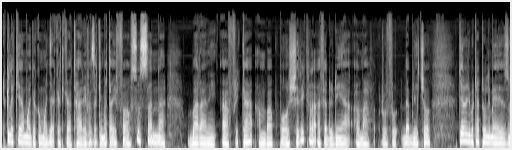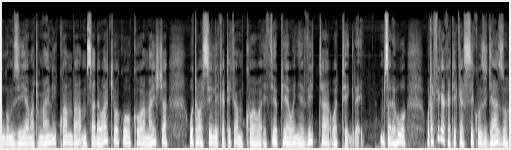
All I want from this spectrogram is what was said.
Tukielekea moja kwa moja katika taarifa za kimataifa, hususan barani Afrika ambapo shirika la afya dunia almaarufu WHO jana Jumatatu limezungumzia matumaini kwamba msaada wake wa kuokoa maisha utawasili katika mkoa wa Ethiopia wenye vita wa Tigray. Msaada huo utafika katika siku zijazo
